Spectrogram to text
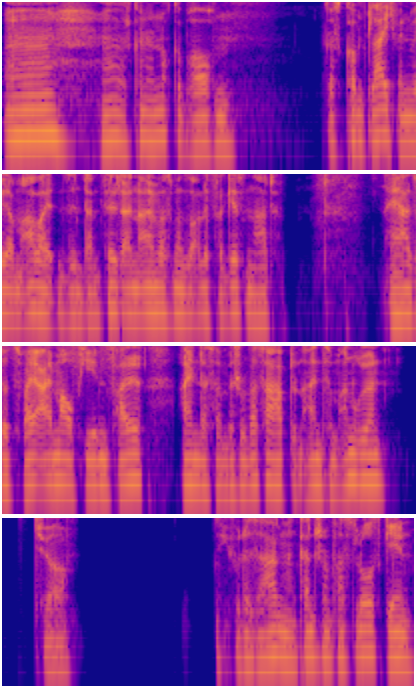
äh, ja, was können wir noch gebrauchen? Das kommt gleich, wenn wir am Arbeiten sind. Dann fällt einem ein, was man so alle vergessen hat. Naja, also zwei Eimer auf jeden Fall. Einen, dass ihr ein bisschen Wasser habt und einen zum Anrühren. Tja. Ich würde sagen, dann kann schon fast losgehen.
